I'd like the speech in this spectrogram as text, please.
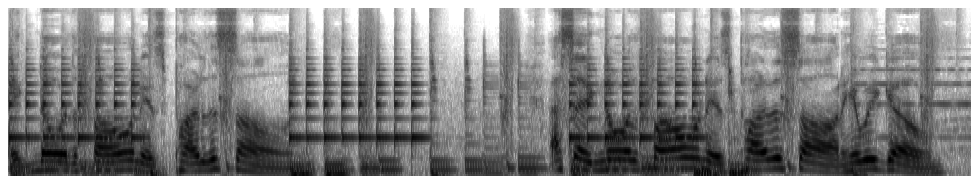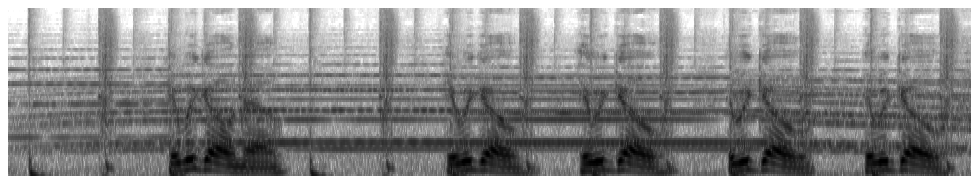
Ignore the phone, it's part of the song. I said ignore the phone, it's part of the song. Here we go. Here we go now. Here we go. Here we go. Here we go. Here we go.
